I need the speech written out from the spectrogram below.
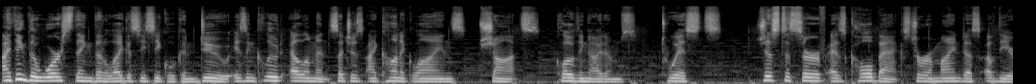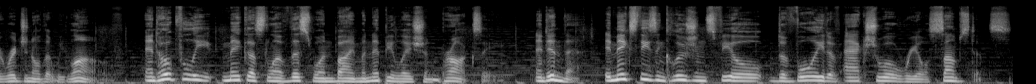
I think the worst thing that a Legacy sequel can do is include elements such as iconic lines, shots, clothing items, twists, just to serve as callbacks to remind us of the original that we love, and hopefully make us love this one by manipulation proxy. And in that, it makes these inclusions feel devoid of actual real substance.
